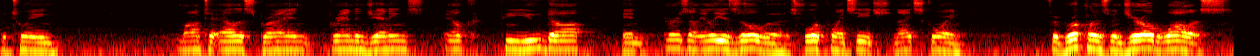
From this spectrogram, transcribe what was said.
between Monta Ellis, Brian, Brandon Jennings, Elk P. Udaw, and Ersan Ilyasova has four points each. Nice scoring. For Brooklyn's been Gerald Wallace.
